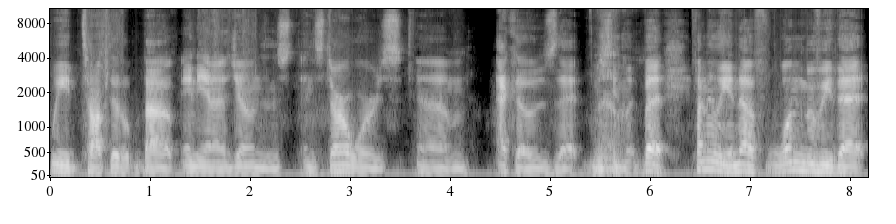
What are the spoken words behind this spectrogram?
we talked about Indiana Jones and, and Star Wars um, echoes that we've seen, but funnily enough, one movie that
